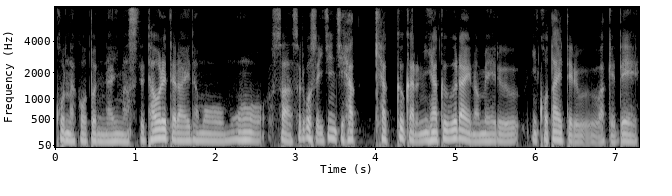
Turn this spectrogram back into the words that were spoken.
こんなことになります。で倒れてる間ももうさそれこそ1日 100, 100から200ぐらいのメールに答えてるわけで、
